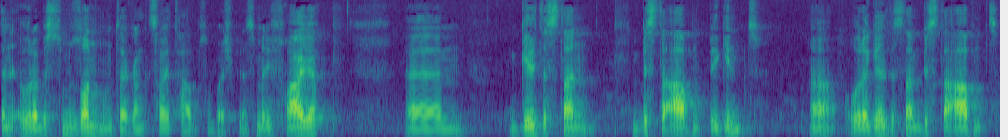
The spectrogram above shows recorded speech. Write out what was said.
dann, oder bis zum Sonnenuntergang Zeit haben zum Beispiel. Dann ist immer die Frage, ähm, gilt es dann bis der Abend beginnt? Ja, oder gilt es dann, bis der Abend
